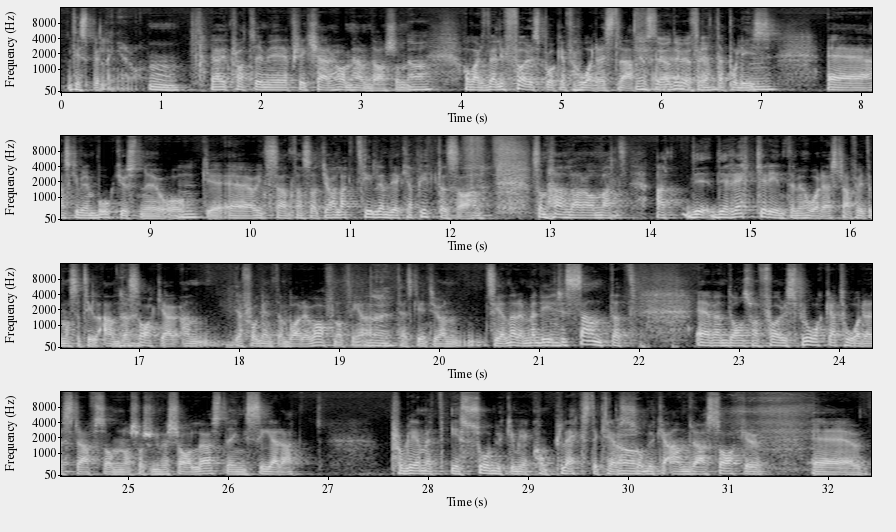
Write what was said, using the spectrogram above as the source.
det spelar ingen roll. Mm. Jag pratade med Fredrik Kärrholm häromdagen som ja. har varit väldigt förespråkare för hårdare straff det, det eh, för detta polis. Mm. Eh, han skriver en bok just nu och, mm. eh, och intressant, han sa att jag har lagt till en del kapitel, sa han, som handlar om att, att det, det räcker inte med hårdare straff, det måste till andra Nej. saker. Han, jag frågade inte vad det var för någonting, jag ska intervjua honom senare. Men det är mm. intressant att även de som har förespråkat hårdare straff som någon sorts universallösning ser att problemet är så mycket mer komplext. Det krävs ja. så mycket andra saker. Eh,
